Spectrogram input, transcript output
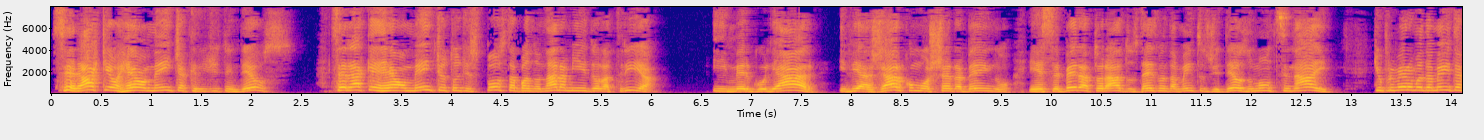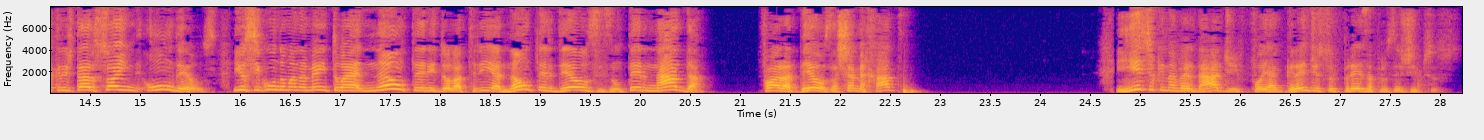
Será que eu realmente acredito em Deus? Será que realmente eu estou disposto a abandonar a minha idolatria e mergulhar e viajar com Moshe Rabbeinu e receber a Torá dos Dez Mandamentos de Deus no Monte Sinai que o primeiro mandamento é acreditar só em um Deus. E o segundo mandamento é não ter idolatria, não ter deuses, não ter nada fora Deus, Hashem Echad. E isso que na verdade foi a grande surpresa para os egípcios.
